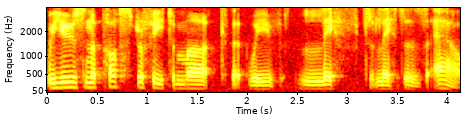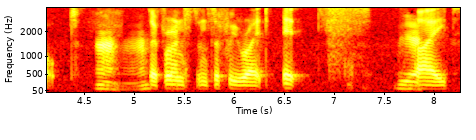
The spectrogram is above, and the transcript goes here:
we use an apostrophe to mark that we've left letters out. Uh-huh. So, for instance, if we write it's Yeah. it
